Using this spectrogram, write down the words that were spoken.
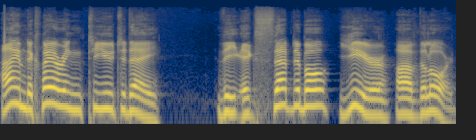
I am declaring to you today the acceptable year of the Lord.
